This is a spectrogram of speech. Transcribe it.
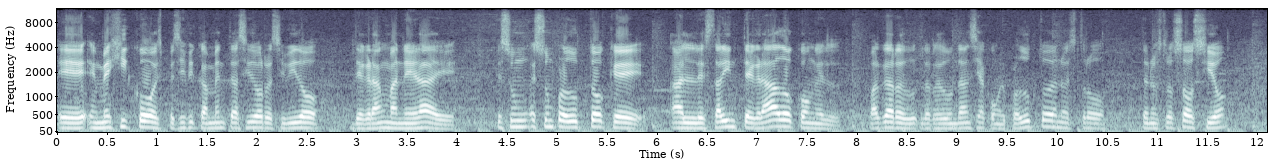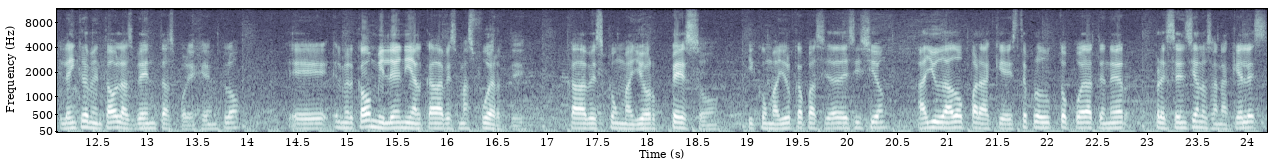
eh, en México específicamente ha sido recibido de gran manera. Eh, es, un, es un producto que al estar integrado con el, valga la redundancia, con el producto de nuestro, de nuestro socio, le ha incrementado las ventas, por ejemplo. Eh, el mercado millennial cada vez más fuerte, cada vez con mayor peso y con mayor capacidad de decisión, ha ayudado para que este producto pueda tener presencia en los anaqueles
